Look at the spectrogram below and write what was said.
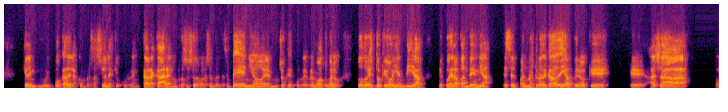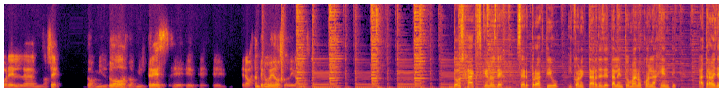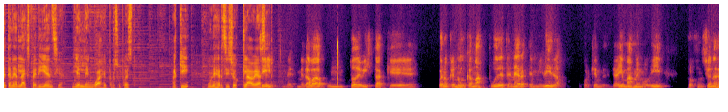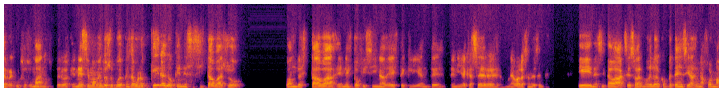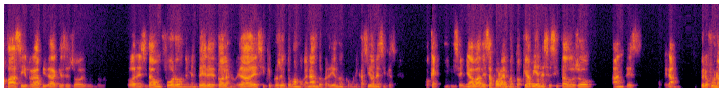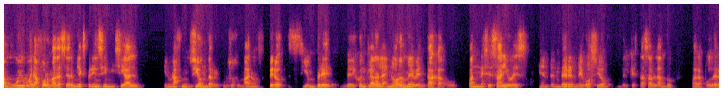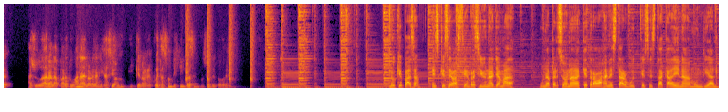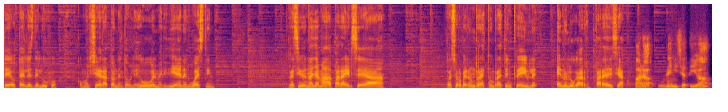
que hay muy pocas de las conversaciones que ocurren cara a cara en un proceso de evaluación del desempeño, hay mucho que ocurre remoto. Bueno, todo esto que hoy en día, después de la pandemia, es el pan nuestro de cada día, pero que eh, allá por el, eh, no sé, 2002, 2003, eh, era bastante novedoso, digamos. Dos hacks que nos dejan ser proactivo y conectar desde talento humano con la gente a través de tener la experiencia y el lenguaje, por supuesto. Aquí, un ejercicio clave a hacer. Sí, me, me, daba un punto de vista que, bueno, que nunca más pude tener en mi vida, porque de ahí más me moví por funciones de recursos humanos. Pero en ese momento yo pude pensar, bueno, ¿qué era lo que necesitaba yo cuando estaba en esta oficina de este cliente? Tenía que hacer eh, una evaluación de desempeño. Y necesitaba acceso al modelo de competencias de una forma fácil, rápida, qué sé yo. O necesitaba un foro donde me entere de todas las novedades y qué proyectos vamos ganando, perdiendo en comunicaciones y qué... Ok, y diseñaba de esa forma en cuanto a qué había necesitado yo antes operando pero fue una muy buena forma de hacer mi experiencia inicial en una función de recursos humanos, pero siempre me dejó en claro la enorme ventaja o cuán necesario es entender el negocio del que estás hablando para poder ayudar a la parte humana de la organización y que las respuestas son distintas en función de todo eso. Lo que pasa es que Sebastián recibe una llamada una persona que trabaja en Starwood, que es esta cadena mundial de hoteles de lujo, como el Sheraton, el W, el Meridien, el Westin, recibe una llamada para irse a resolver un reto, un reto increíble en un lugar paradisiaco. Para una iniciativa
